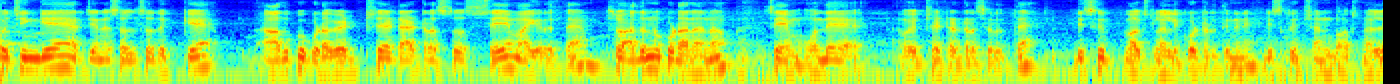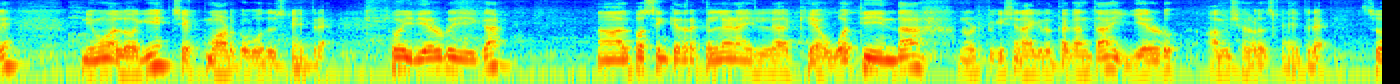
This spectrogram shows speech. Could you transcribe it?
ಕೋಚಿಂಗ್ಗೆ ಅರ್ಜಿಯನ್ನು ಸಲ್ಲಿಸೋದಕ್ಕೆ ಅದಕ್ಕೂ ಕೂಡ ವೆಬ್ಸೈಟ್ ಅಡ್ರೆಸ್ಸು ಸೇಮ್ ಆಗಿರುತ್ತೆ. ಸೊ ಅದನ್ನು ಕೂಡ ನಾನು ಸೇಮ್ ಒಂದೇ ವೆಬ್ಸೈಟ್ ಅಡ್ರೆಸ್ ಇರುತ್ತೆ. ಡಿಸ್ಕ್ರಿಪ್ ಬಾಕ್ಸ್ನಲ್ಲಿ ಕೊಟ್ಟಿರ್ತೀನಿ. ಡಿಸ್ಕ್ರಿಪ್ಷನ್ ಬಾಕ್ಸ್ನಲ್ಲಿ ನೀವು ಅಲ್ಲಿ ಹೋಗಿ ಚೆಕ್ ಮಾಡ್ಕೋಬೋದು ಸ್ನೇಹಿತರೆ. ಸೊ ಇದೆರಡು ಈಗ ಅಲ್ಪಸಂಖ್ಯಾತರ ಕಲ್ಯಾಣ ಇಲಾಖೆಯ ವತಿಯಿಂದ ನೋಟಿಫಿಕೇಶನ್ ಆಗಿರತಕ್ಕಂಥ ಎರಡು ಅಂಶಗಳು ಸ್ನೇಹಿತರೆ. ಸೊ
